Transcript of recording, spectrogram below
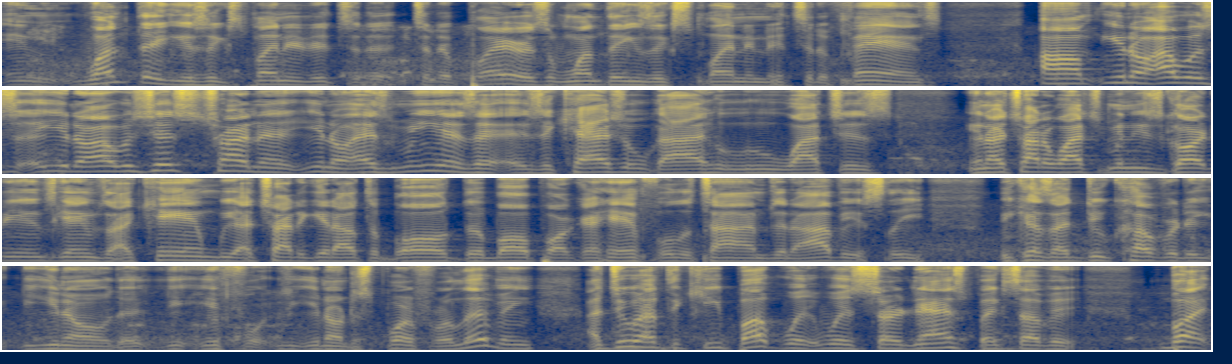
and one thing is explaining it to the to the players, and one thing is explaining it to the fans. Um, you know, I was, you know, I was just trying to, you know, as me as a as a casual guy who who watches, you know, I try to watch many Guardians games I can. We I try to get out the ball the ballpark a handful of times, and obviously because I do cover the, you know, the you know the sport for a living, I do have to keep up with with certain aspects of it. But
